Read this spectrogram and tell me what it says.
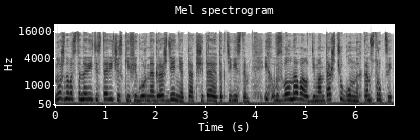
Нужно восстановить исторические фигурные ограждения, так считают активисты. Их взволновал демонтаж чугунных конструкций,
